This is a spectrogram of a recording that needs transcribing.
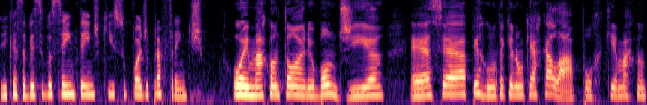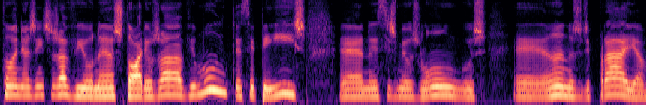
Ele quer saber se você entende que isso pode ir para frente. Oi, Marco Antônio, bom dia. Essa é a pergunta que não quer calar, porque, Marco Antônio, a gente já viu, né, a história, eu já vi muitas CPIs é, nesses meus longos é, anos de praia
